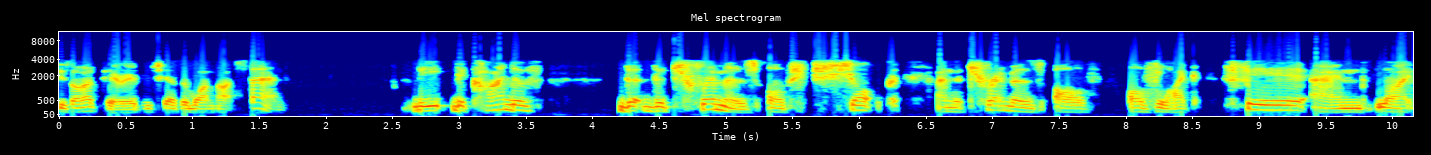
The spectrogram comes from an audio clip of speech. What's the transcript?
is on a period and she has a one night stand. The the kind of the the tremors of shock and the tremors of of like fear and like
